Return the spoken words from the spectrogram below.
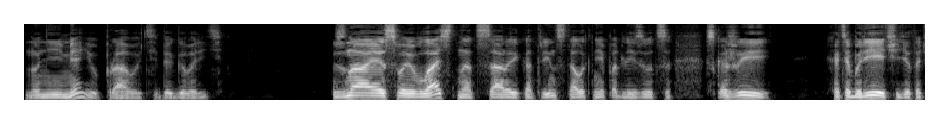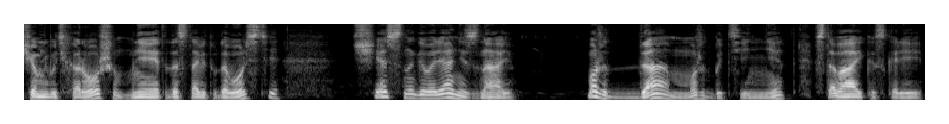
но не имею права тебе говорить». Зная свою власть над Сарой, Катрин стала к ней подлизываться. «Скажи, хотя бы речь идет о чем-нибудь хорошем, мне это доставит удовольствие?» «Честно говоря, не знаю. Может, да, может быть и нет. Вставай-ка скорее».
